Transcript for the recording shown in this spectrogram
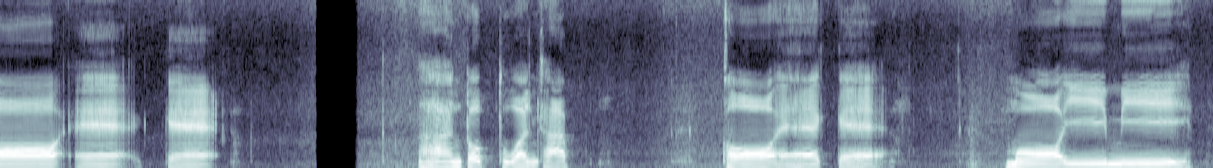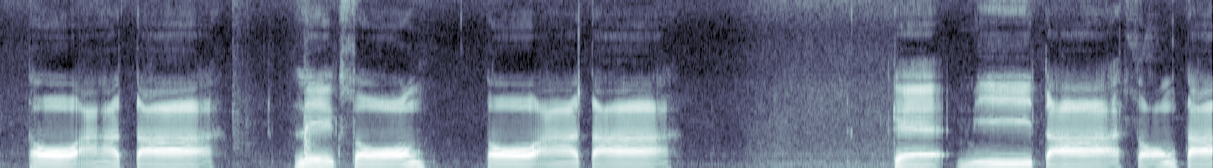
อแอะแกะอ่านทบทวนครับกอแอะแกะมออีมีตออาตา เลขสองตออาตา แกะมีตาสองตา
